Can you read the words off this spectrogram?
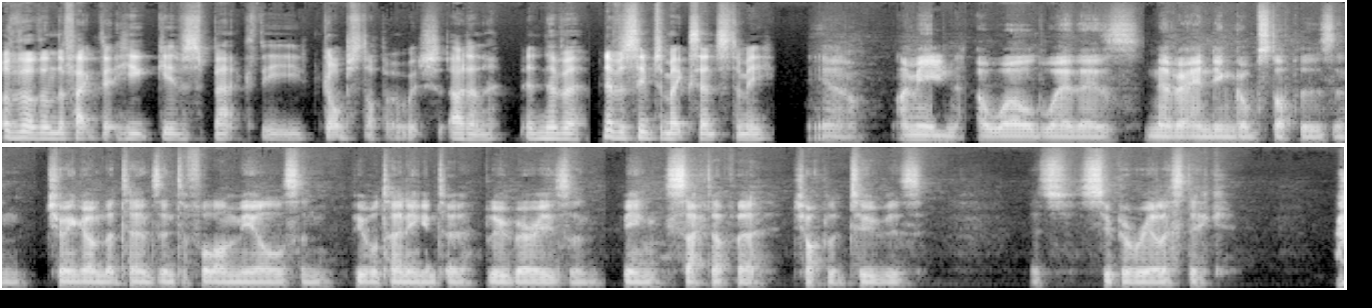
other than the fact that he gives back the gobstopper, which I don't know, it never, never seemed to make sense to me. Yeah. I mean, a world where there's never ending gobstoppers and chewing gum that turns into full on meals and people turning into blueberries and being sucked up a chocolate tube is it's super realistic.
